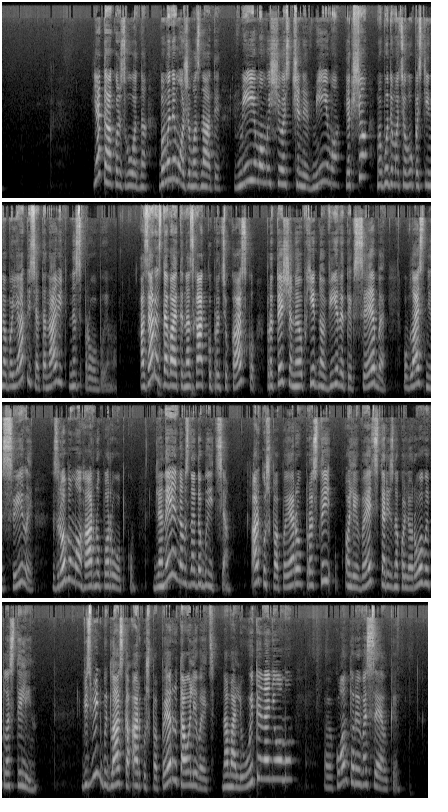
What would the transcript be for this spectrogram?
Я також згодна, бо ми не можемо знати, вміємо ми щось чи не вміємо, якщо ми будемо цього постійно боятися та навіть не спробуємо. А зараз давайте на згадку про цю казку, про те, що необхідно вірити в себе, у власні сили, зробимо гарну поробку. Для неї нам знадобиться аркуш паперу, простий олівець та різнокольоровий пластилін. Візьміть, будь ласка, аркуш паперу та олівець. Намалюйте на ньому е, контури веселки.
